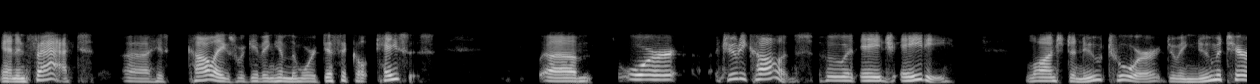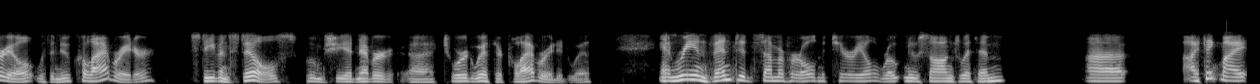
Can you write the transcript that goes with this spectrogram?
And in fact, uh, his colleagues were giving him the more difficult cases. Um, or Judy Collins, who at age 80 launched a new tour doing new material with a new collaborator, Stephen Stills, whom she had never uh, toured with or collaborated with, and reinvented some of her old material, wrote new songs with him. Uh, I think my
